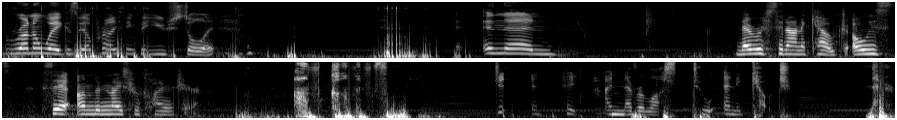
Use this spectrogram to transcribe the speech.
run away because they'll probably think that you stole it. and then Never sit on a couch. Always sit on the nice recliner chair. I'm coming for you. And hey, I never lost to any couch. Never.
